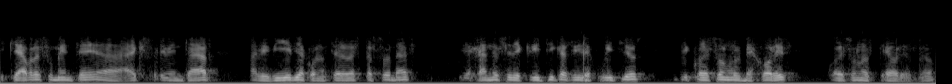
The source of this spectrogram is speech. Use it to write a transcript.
y que abra su mente a, experimentar, a vivir y a conocer a las personas, dejándose de críticas y de juicios de cuáles son los mejores, cuáles son los peores, ¿no?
